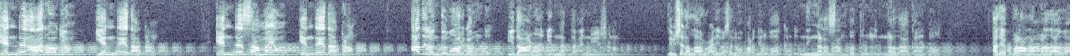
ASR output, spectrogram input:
എന്റെ ആരോഗ്യം എന്റേതാക്കണം. എന്റെ സമയം എന്റേതാക്കണം അതിനെന്ത് മാർഗമുണ്ട്? ഇതാണ് ഇന്നത്തെ അന്വേഷണം. നിമിഷൽ അള്ളാഹു അലി വസ്ലമ പറഞ്ഞൊരു വാക്കുണ്ട്. നിങ്ങളെ സമ്പത്ത് നിങ്ങൾ നിങ്ങളതാക്കണം കേട്ടോ. അതെപ്പോഴാ നമ്മളതാവുക?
